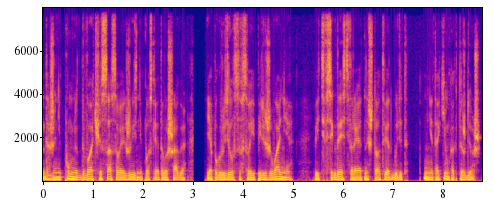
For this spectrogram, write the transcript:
Даже не помню два часа своей жизни после этого шага. Я погрузился в свои переживания, ведь всегда есть вероятность, что ответ будет не таким, как ты ждешь.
